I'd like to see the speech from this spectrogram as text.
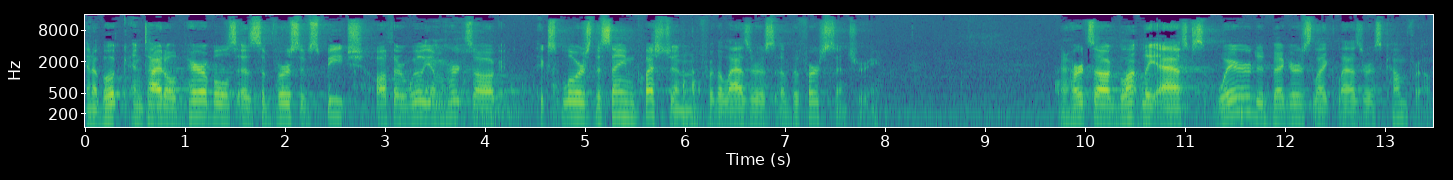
In a book entitled Parables as Subversive Speech, author William Herzog explores the same question for the Lazarus of the first century. And Herzog bluntly asks Where did beggars like Lazarus come from?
